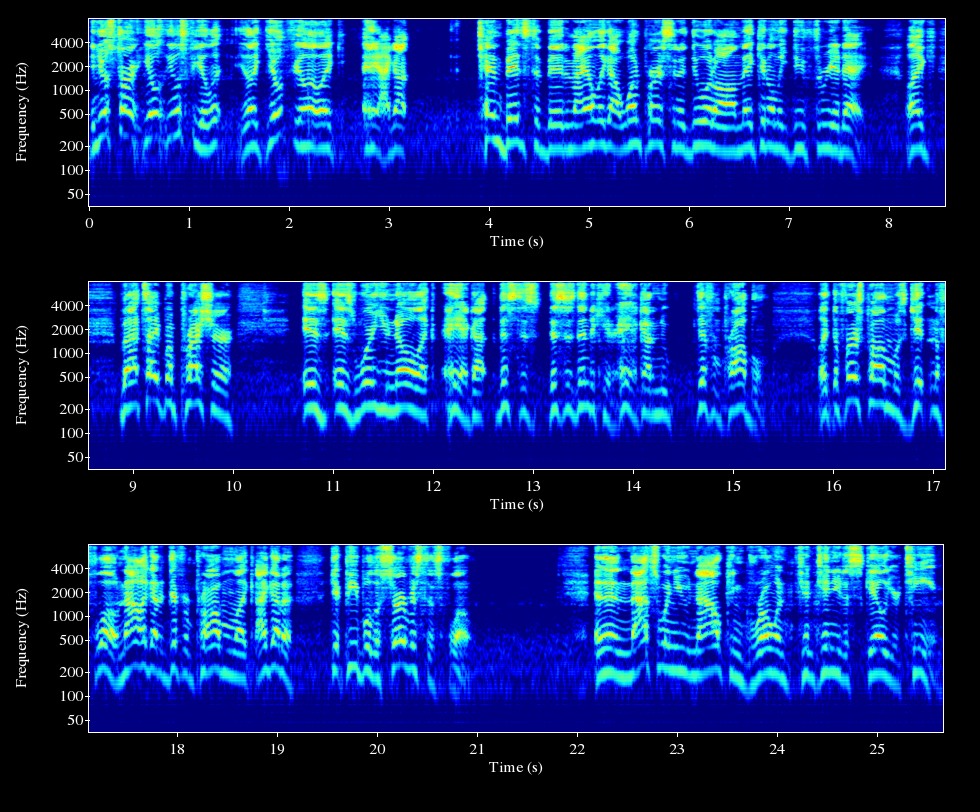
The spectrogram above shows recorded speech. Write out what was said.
And you'll start, you'll, you'll feel it. Like, you'll feel it like, hey, I got 10 bids to bid and I only got one person to do it all and they can only do three a day. Like that type of pressure is, is where you know, like, hey, I got this, this, this is the indicator. Hey, I got a new, different problem. Like the first problem was getting the flow. Now I got a different problem. Like I got to get people to service this flow. And then that's when you now can grow and continue to scale your team.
